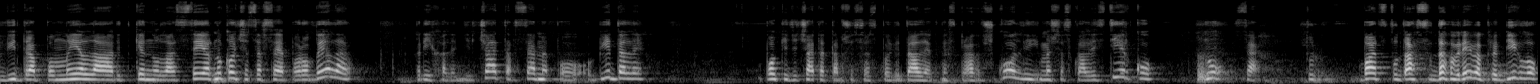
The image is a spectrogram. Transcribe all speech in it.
відра помила, відкинула сир. Ну, коротше, це все я поробила. Приїхали дівчата, все ми пообідали. Поки дівчата там щось розповідали, як них справи в школі, і ми ще склали стірку. Ну, все. Тут бац, туди-сюди время прибігло.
